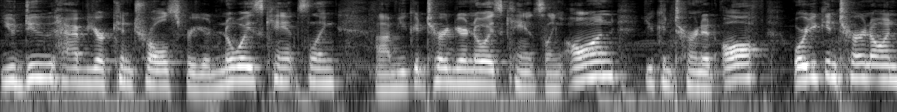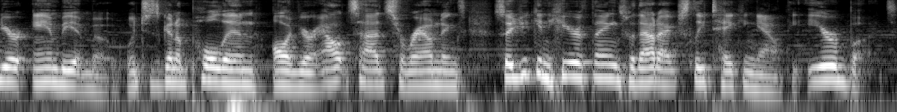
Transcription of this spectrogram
you do have your controls for your noise canceling. Um, you can turn your noise canceling on, you can turn it off, or you can turn on your ambient mode, which is gonna pull in all of your outside surroundings so you can hear things without actually taking out the earbuds.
